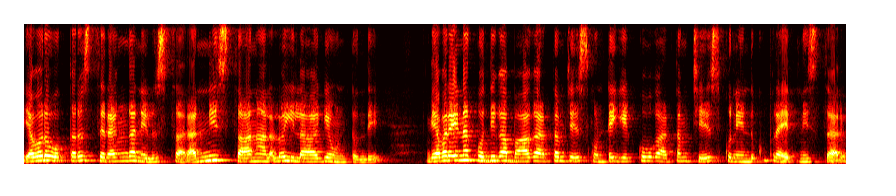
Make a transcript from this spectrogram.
ఎవరో ఒక్కరు స్థిరంగా నిలుస్తారు. అన్ని స్థానాలలో ఇలాగే ఉంటుంది. ఎవరైనా కొద్దిగా బాగా అర్థం చేసుకుంటే ఎక్కువగా అర్థం చేసుకునేందుకు ప్రయత్నిస్తారు.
